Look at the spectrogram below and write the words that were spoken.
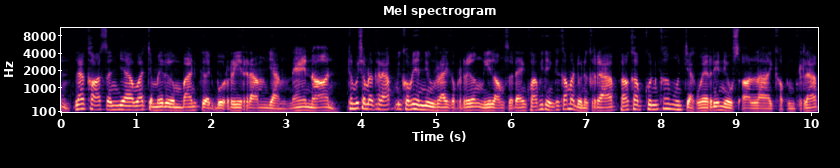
น และขอสัญญาว่าจะไม่ลืมบ้านเกิดบุรีรัมย์อย่างแน่นอนท่านผู้ชมนะครับ มีความเห็นอย่างไรกับเรื่องนี้ลองแสดงความคิดเห็นกันเข้ามาดูนะครับขอขอบคุณข้อมูลจากเวรี่นิวส์ออนไลน์ขอบคุณครับ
